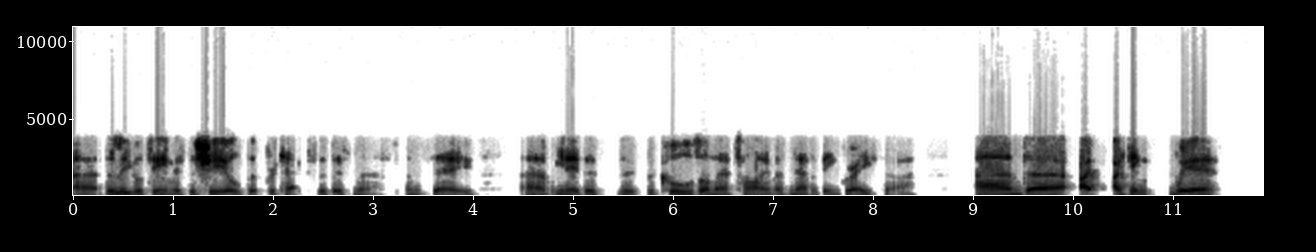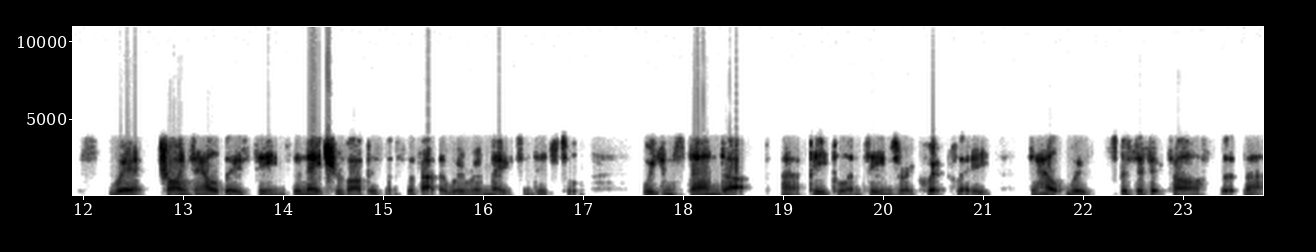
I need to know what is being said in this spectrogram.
uh, the legal team is the shield that protects the business. And so, um, you know, the, the, the, calls on their time have never been greater. And uh, I, I think we're we're trying to help those teams. The nature of our business, the fact that we're remote and digital, we can stand up uh, people and teams very quickly to help with specific tasks that, that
